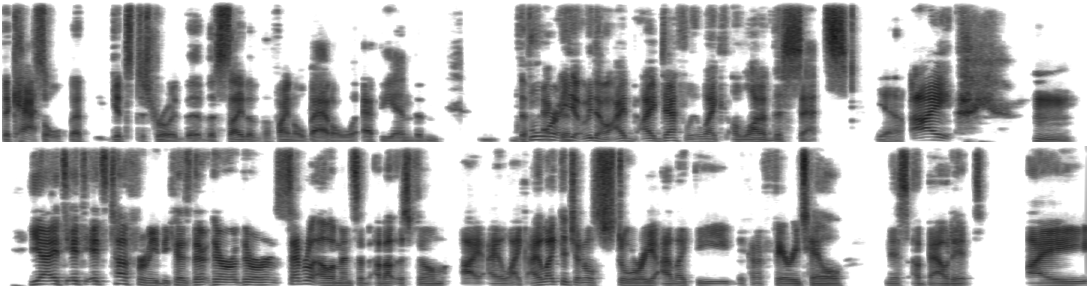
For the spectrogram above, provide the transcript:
the castle that gets destroyed, the the site of the final battle at the end, and the For that, you know, I I definitely like a lot of the sets. yeah, I hmm. Yeah, it's it's it's tough for me because there there are there are several elements ab- about this film I I like. I like the general story. I like the the kind of fairy tale ness about it. I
